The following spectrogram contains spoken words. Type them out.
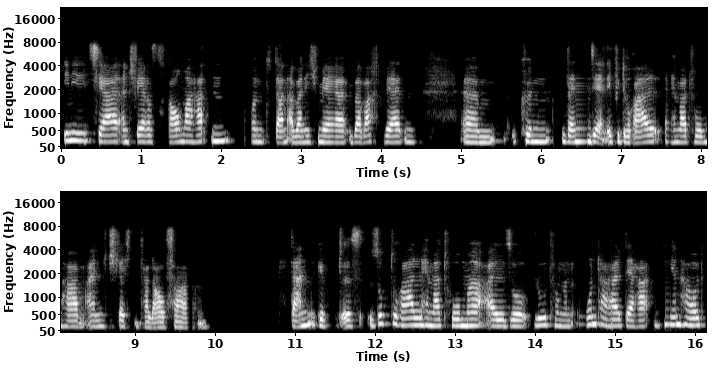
initial ein schweres Trauma hatten und dann aber nicht mehr überwacht werden, ähm, können, wenn sie ein Epiduralhämatom haben, einen schlechten Verlauf haben. Dann gibt es subdurale Hämatome, also Blutungen unterhalb der harten Hirnhaut.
